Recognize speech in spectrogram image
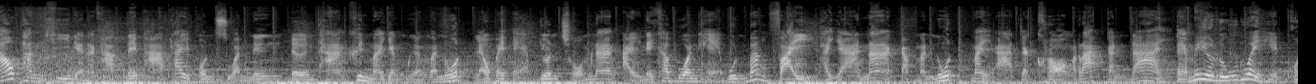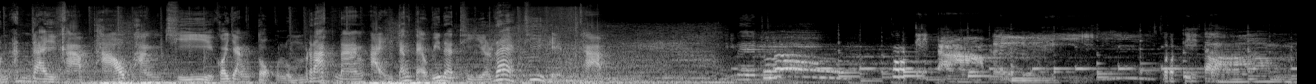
ท้าวพังคีเนี่ยนะครับได้พาไพร่พลส่วนหนึ่งเดินทางขึ้นมายังเมืองมนุษย์ แล้วไปแอบยนโฉมนางไอในขบวนแห่บุญบั้งไฟพญานาคกับมนุษย์ไม่อาจจะครองรักกันได้ แต่ไม่รู้ด้วยเหตุผลอันใดครับเท้าพังคีก็ยังตกหลุมรักนางไอตั้งแต่วินาทีแรกที่เห็นครับเมโทรกดติดตามเลยกดติดตาม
